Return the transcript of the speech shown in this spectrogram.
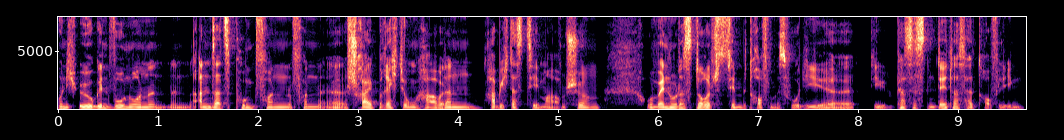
und ich irgendwo nur einen, einen Ansatzpunkt von, von äh, Schreibberechtigung habe, dann habe ich das Thema auf dem Schirm. Und wenn nur das Storage-System betroffen ist, wo die, äh, die Persistent Datas halt drauf liegen.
